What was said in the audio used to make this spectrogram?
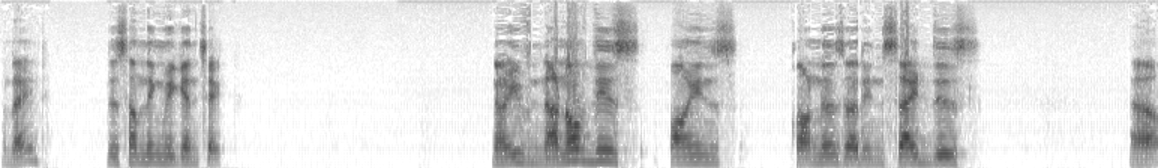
right? This is something we can check. Now, if none of these points corners are inside this uh,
